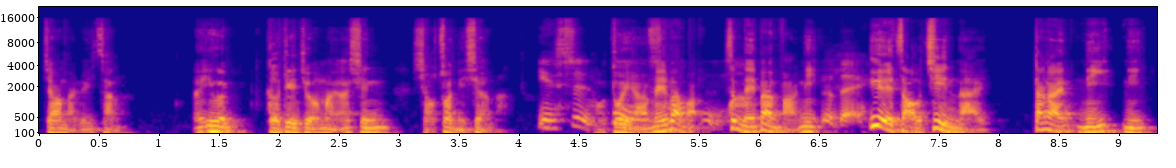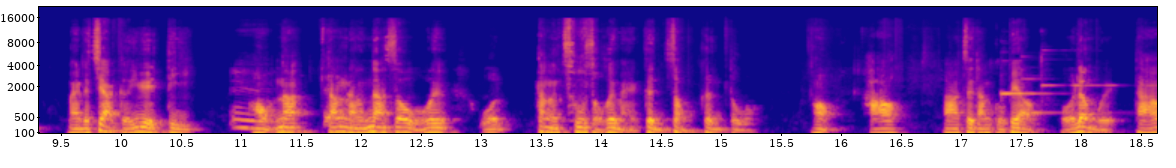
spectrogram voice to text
就要买个一张，呃，因为隔天就要卖，要、先小赚一下嘛。也是哦，对啊，不没办法这没办法，你对不对？越早进来，当然你你买的价格越低，嗯，哦，那对当然那时候我会我当然出手会买更重更多，哦，好啊，这张股票我认为它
